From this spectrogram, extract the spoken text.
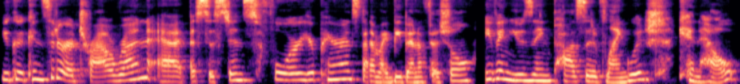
You could consider a trial run at assistance for your parents. That might be beneficial. Even using positive language can help.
